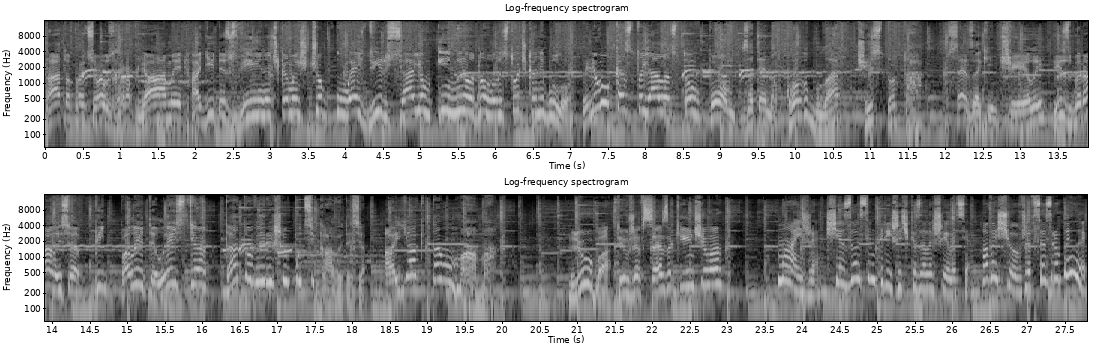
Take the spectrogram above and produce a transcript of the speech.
Тато працював з граблями, а діти з віничками, щоб увесь двір сяяв і ні одного листочка не було. Пилюка стояла стовпом, зате навколо була чистота. Все закінчили і збиралися підпалити листя. Тато вирішив поцікавитися. А як там мама? Люба, ти вже все закінчила? Майже ще зовсім трішечки залишилося. А ви що, вже все зробили?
